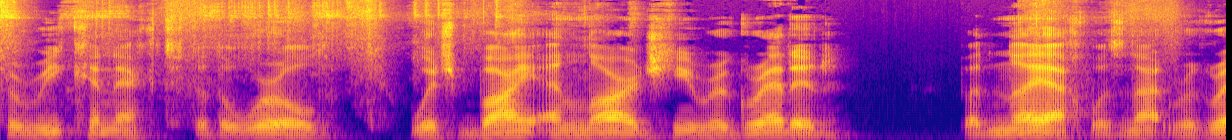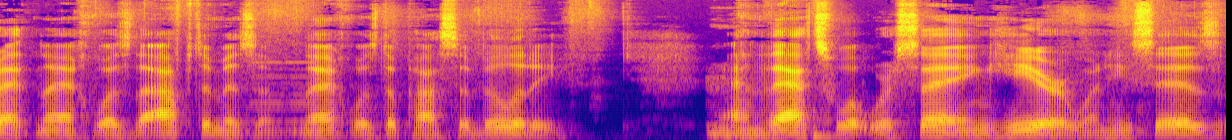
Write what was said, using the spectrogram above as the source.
to reconnect to the world, which by and large he regretted. But Noach was not regret. Noach was the optimism. Noach was the possibility. And that's what we're saying here when he says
